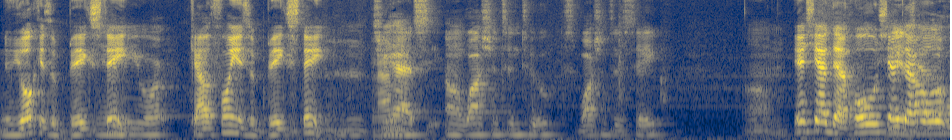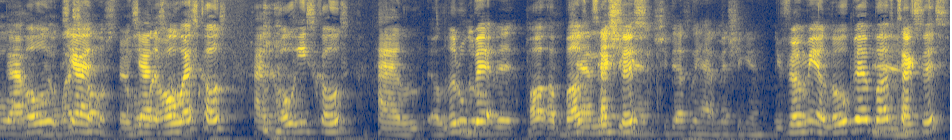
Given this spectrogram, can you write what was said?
New York is a big Yeah, state. New York. California is a big state. She Um, had um, Washington too. Washington State. Um, Yeah, she had that whole. She had Yeah, that she whole. whole- that whole. she West had. Coast, the she whole had the West whole Coast. West Coast. Had the whole East Coast. Had a little, bit, a- above she Texas. Michigan. She definitely had Michigan. You feel me? A little bit above Yeah. Texas,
